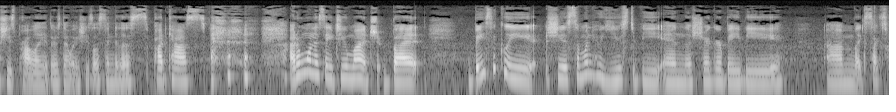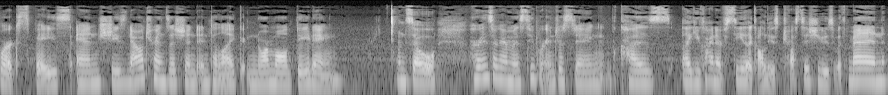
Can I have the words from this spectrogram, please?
she's probably, there's no way she's listening to this podcast. I don't want to say too much, but basically, she is someone who used to be in the sugar baby, um, like sex work space, and she's now transitioned into like normal dating. And so her Instagram is super interesting because like you kind of see like all these trust issues with men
